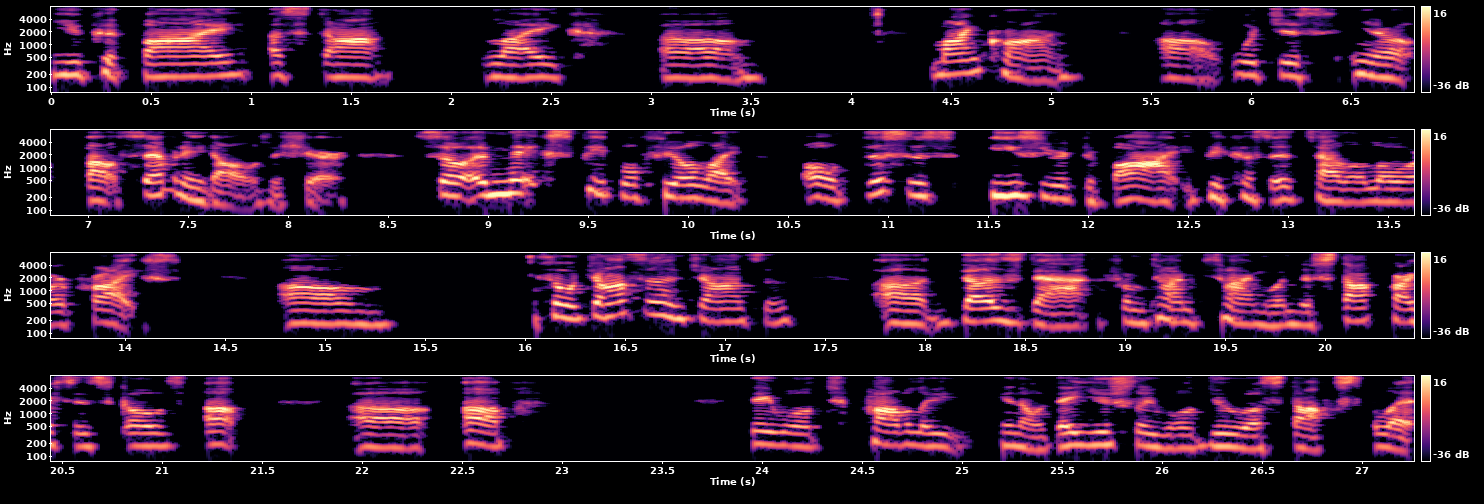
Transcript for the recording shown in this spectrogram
you could buy a stock like um, Micron, uh, which is you know about $70 a share. So it makes people feel like, oh, this is easier to buy because it's at a lower price. Um, so Johnson and Johnson uh, does that from time to time when the stock prices goes up, uh, up. They will probably, you know, they usually will do a stock split,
